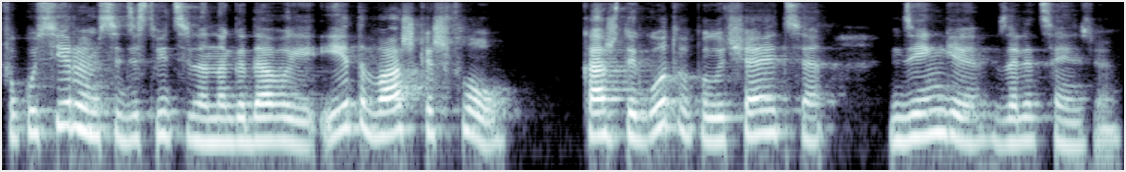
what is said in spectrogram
Фокусируемся действительно на годовые. И это ваш cash flow. Каждый год вы получаете деньги за лицензию.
